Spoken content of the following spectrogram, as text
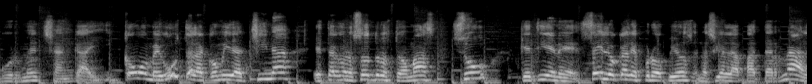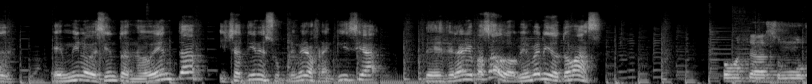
Gourmet Shanghai. Y como me gusta la comida china, está con nosotros Tomás Su, que tiene seis locales propios, nació en La Paternal en 1990 y ya tiene su primera franquicia desde el año pasado. Bienvenido, Tomás. ¿Cómo estás? Un.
